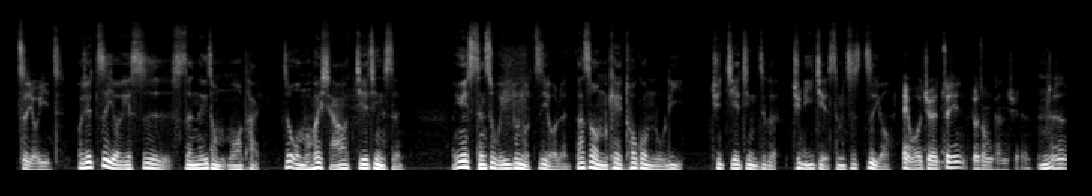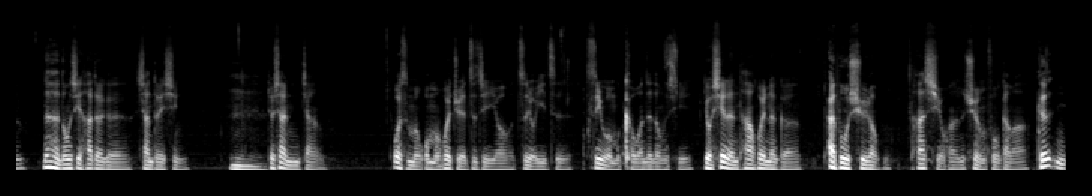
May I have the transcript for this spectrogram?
自由意志。我觉得自由也是神的一种模态，就是我们会想要接近神，因为神是唯一拥有自由的人。但是我们可以透过努力去接近这个，去理解什么是自由。哎、欸，我觉得最近有种感觉，嗯、就是任何东西它都有一个相对性。嗯，就像你讲，为什么我们会觉得自己有自由意志，是因为我们渴望这东西。有些人他会那个爱慕虚荣，他喜欢炫富干嘛？可是你。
